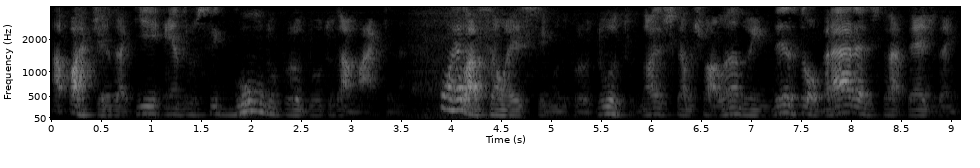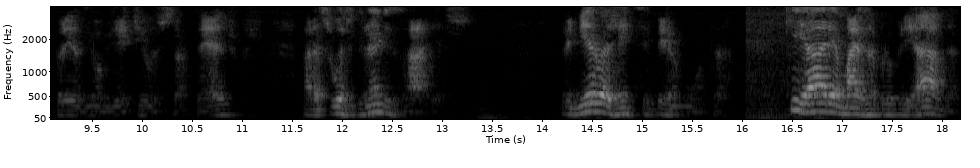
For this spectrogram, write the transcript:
A partir daqui entra o segundo produto da máquina. Com relação a esse segundo produto, nós estamos falando em desdobrar as estratégias da empresa em objetivos estratégicos para suas grandes áreas. Primeiro a gente se pergunta: que área é mais apropriada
